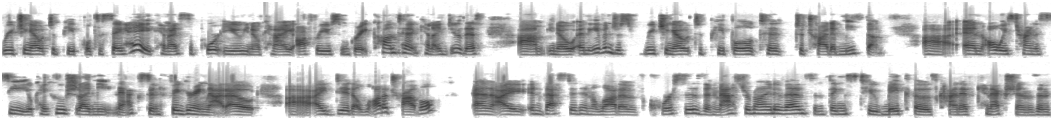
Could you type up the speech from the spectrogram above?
reaching out to people to say, hey, can I support you? You know, can I offer you some great content? Can I do this? Um, you know, and even just reaching out to people to to try to meet them. Uh, and always trying to see, okay, who should I meet next, and figuring that out. Uh, I did a lot of travel and I invested in a lot of courses and mastermind events and things to make those kind of connections. And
